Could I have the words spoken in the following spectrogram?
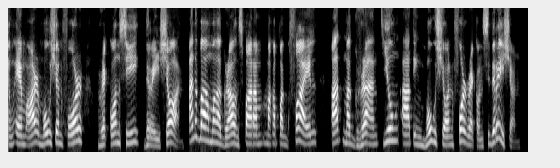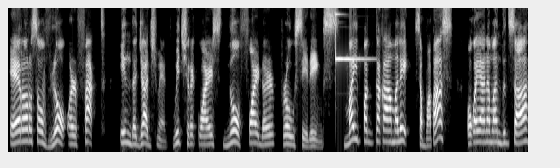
yung MR, Motion for Reconsideration. Ano ba ang mga grounds para makapag-file at mag-grant yung ating motion for reconsideration? Errors of law or fact in the judgment which requires no further proceedings. May pagkakamali sa batas o kaya naman dun sa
